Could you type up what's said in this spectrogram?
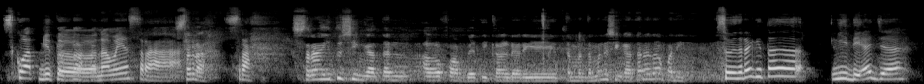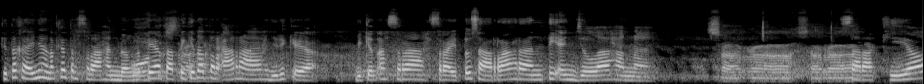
Squad gitu. namanya serah. Serah. Serah. Serah itu singkatan alfabetikal dari teman-teman singkatan atau apa nih? sebenarnya kita ngide aja kita kayaknya anaknya terserahan banget Oh, ya tapi kita terserahan. terarah jadi kayak bikin ah serah serah itu Sarah Ranti Angela Hana Sarah, Sarah, Sarah Kiel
